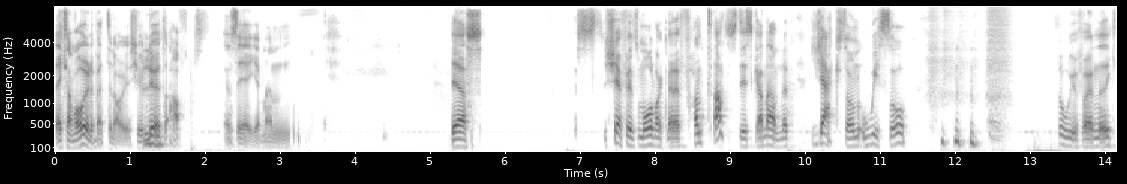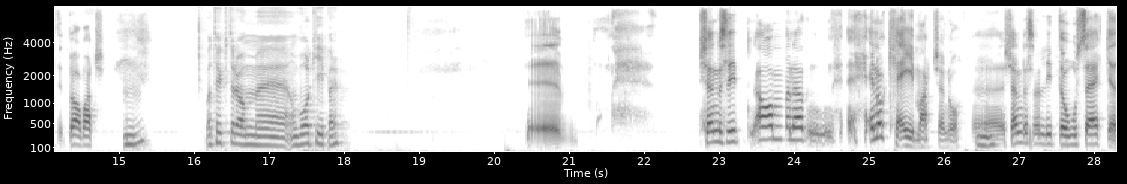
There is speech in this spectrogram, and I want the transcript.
Leksand var ju det bättre laget. Vi skulle ju Mm. ha haft en seger men deras Sheffields målvakt med det fantastiska namnet Jackson Whistle stod ju för en riktigt bra match. Mm. Vad tyckte du om, eh, om vår keeper? Eh, kändes lite, ja men eh, en okej match ändå. Mm. Eh, kändes väl lite osäker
